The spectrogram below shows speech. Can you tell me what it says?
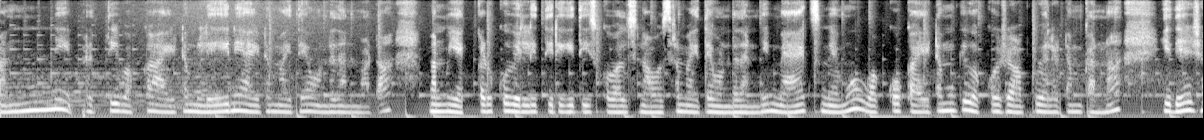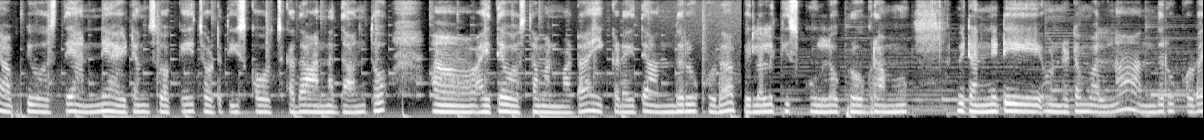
అన్నీ ప్రతి ఒక్క ఐటెం లేని ఐటెం అయితే ఉండదన్నమాట. మనం ఎక్కడికో వెళ్ళి తిరిగి తీసుకోవాల్సిన అవసరం అయితే ఉండదండి. మ్యాక్స్ మేము ఒక్కొక్క ఐటెంకి ఒక్కో షాప్కి వెళ్ళటం కన్నా ఇదే షాప్కి వస్తే అన్ని ఐటమ్స్ ఒకే చోట తీసుకోవచ్చు కదా అన్న దాంతో అయితే వస్తామన్నమాట. ఇక్కడైతే అందరూ కూడా పిల్లలకి స్కూల్లో ప్రోగ్రాము వీటన్నిటి ఉండటం వలన అందరూ కూడా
